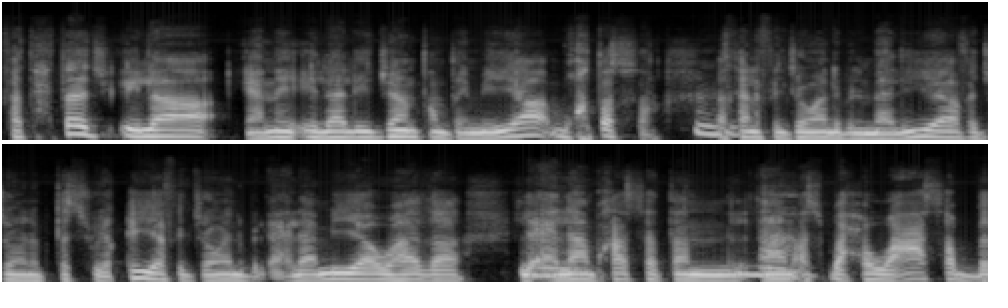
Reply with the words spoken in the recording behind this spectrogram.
فتحتاج إلى يعني إلى لجان تنظيمية مختصة. مثلا في الجوانب المالية في الجوانب التسويقية في الجوانب الإعلامية وهذا الإعلام خاصة الآن نعم. أصبح هو عصب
